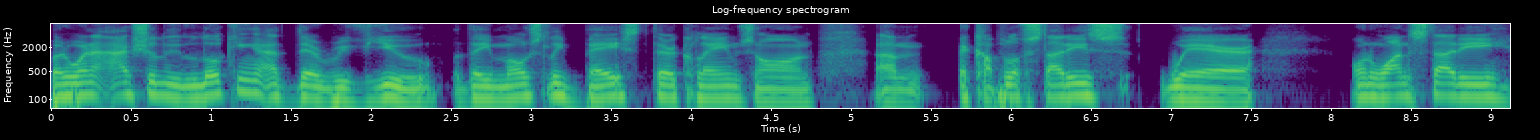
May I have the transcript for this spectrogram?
But when actually looking at their review, they mostly based their claims on um, a couple of studies where on one study,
